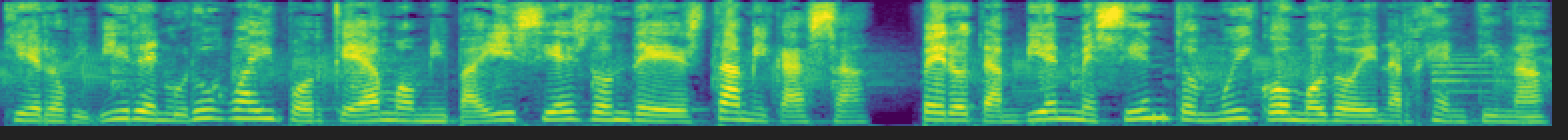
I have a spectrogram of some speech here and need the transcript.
Quiero vivir en Uruguay porque amo mi país y es donde está mi casa, pero también me siento muy cómodo en Argentina.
